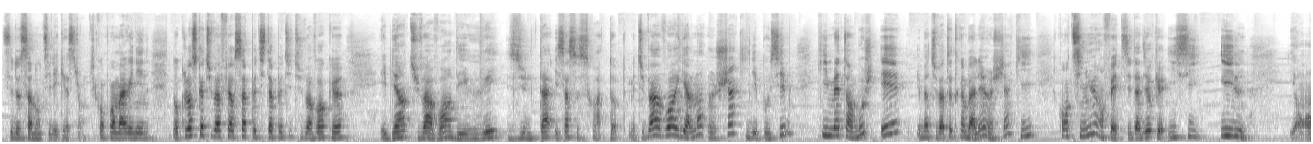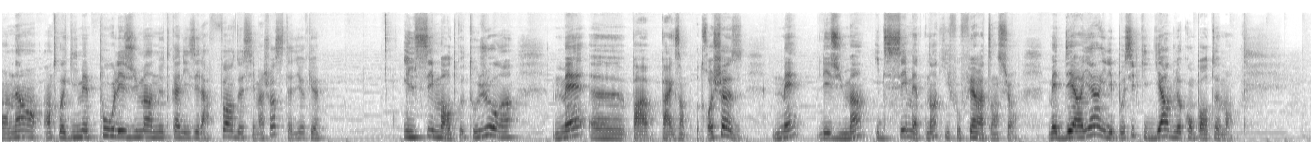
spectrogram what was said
C'est de ça dont il est question. Tu comprends, Marinine Donc, lorsque tu vas faire ça petit à petit, tu vas voir que, eh bien, tu vas avoir des résultats et ça, ce sera top. Mais tu vas avoir également un chien qui est possible, qui met en bouche et, eh bien, tu vas te trimballer un chien qui continue en fait. C'est-à-dire que ici, il, on a entre guillemets pour les humains neutralisé la force de ses mâchoires, c'est-à-dire que il sait mordre toujours, hein, mais euh, par, par exemple autre chose. Mais les humains, il sait maintenant qu'il faut faire attention. Mais derrière, il est possible qu'il garde le comportement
